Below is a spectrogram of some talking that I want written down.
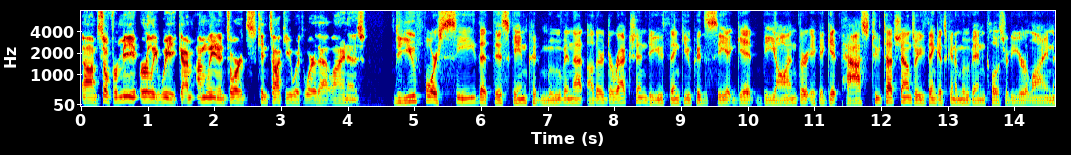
Um, so for me, early week, I'm, I'm leaning towards Kentucky with where that line is. Do you foresee that this game could move in that other direction? Do you think you could see it get beyond, it could get past two touchdowns, or you think it's going to move in closer to your line?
